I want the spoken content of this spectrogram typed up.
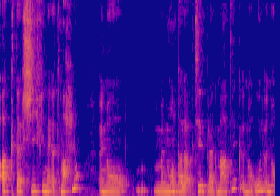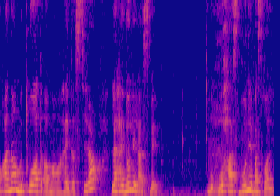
أكتر شيء فيني أطمح له إنه من منطلق كتير براغماتيك إنه أقول إنه أنا متواطئة مع هيدا الصراع لهيدول الأسباب. وحاسبوني بس غلط.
